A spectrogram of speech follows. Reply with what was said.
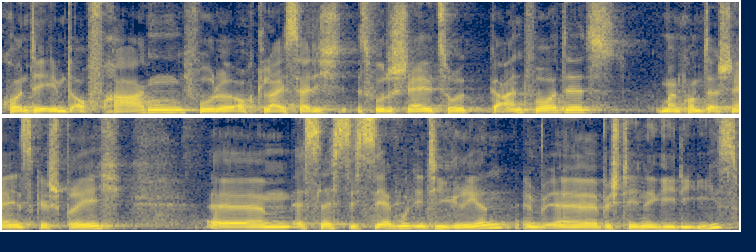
konnte eben auch fragen. Ich wurde auch gleichzeitig, es wurde schnell zurückgeantwortet. Man kommt da schnell ins Gespräch. Ähm, es lässt sich sehr gut integrieren in äh, bestehende GDIs.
